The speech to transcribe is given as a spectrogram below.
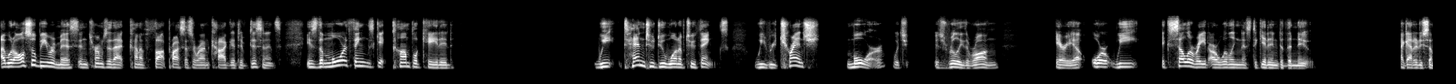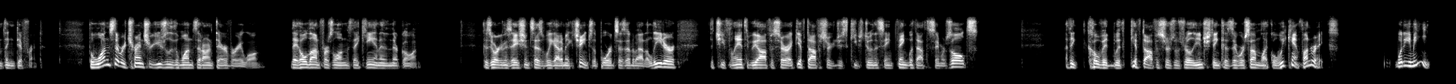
I would also be remiss in terms of that kind of thought process around cognitive dissonance is the more things get complicated we tend to do one of two things. We retrench more, which is really the wrong area, or we accelerate our willingness to get into the new. I got to do something different. The ones that retrench are usually the ones that aren't there very long. They hold on for as long as they can and then they're gone. Because the organization says we got to make a change. The board says it about a leader, the chief philanthropy officer, a gift officer who just keeps doing the same thing without the same results. I think COVID with gift officers was really interesting because there were some like, well, we can't fundraise. What do you mean?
